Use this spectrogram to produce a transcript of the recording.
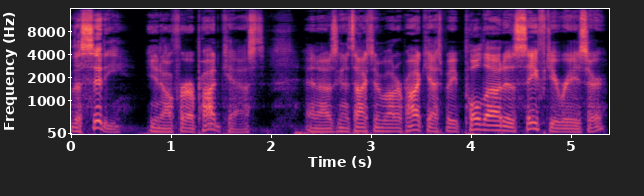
the city you know for our podcast and i was going to talk to him about our podcast but he pulled out his safety razor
